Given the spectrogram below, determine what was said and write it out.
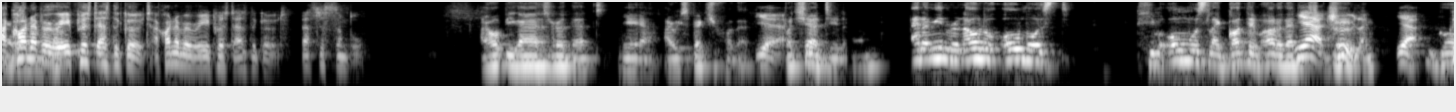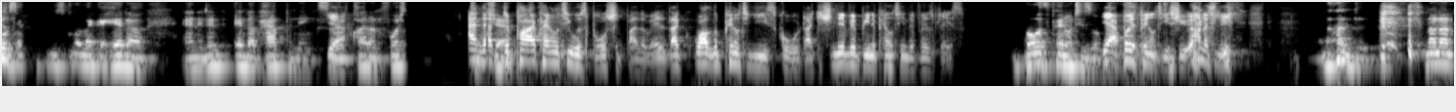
I can't have a rapist as the goat. I can't have a rapist as the goat. That's just simple. I hope you guys heard that. Yeah, I respect you for that. Yeah. But yeah, dude. Um, and I mean, Ronaldo almost, he almost like got them out of that. yeah, game. true. Like, yeah. goals, like, he scored like a header, and it didn't end up happening. So Yeah. quite unfortunate. And that the Depay penalty was bullshit, by the way. Like, well, the penalty he scored, like, it should never have been a penalty in the first place. Both penalties. Yeah, both penalties, shoot, honestly. no, no, no.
